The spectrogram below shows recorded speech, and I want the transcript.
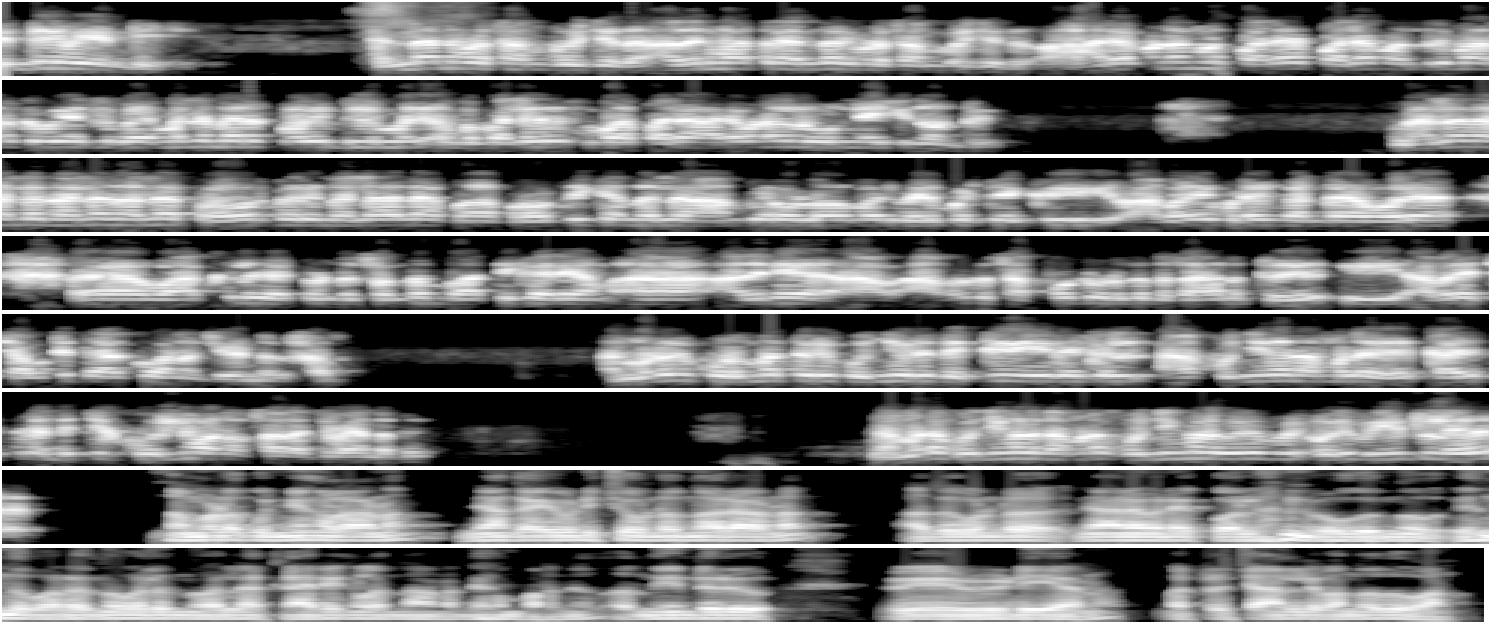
എന്തിനു വേണ്ടി? എന്താണ് ഇവിടെ സംഭവിച്ചത്? അതിന് മാത്രം എന്താണ് ഇവിടെ സംഭവിച്ചത്? ആരോപണങ്ങൾ പല പല മന്ത്രിമാർക്ക് പേരിലും എം എൽ എമാർക്ക് പേരിലും പലരും പല ആരോപണങ്ങൾ ഉന്നയിക്കുന്നുണ്ട്. നല്ല നല്ല നല്ല നല്ല പ്രവർത്തകർ നല്ല നല്ല പ്രവർത്തിക്കാൻ നല്ല ആംബിയർ ഉള്ളവന്മാർ വരുമ്പോഴത്തേക്ക് അവരെ ഇവിടെയും കണ്ട ഓരോ വാക്കുകൾ കേട്ടുകൊണ്ട് സ്വന്തം പാർട്ടിക്കാരെ അതിന് അവർക്ക് സപ്പോർട്ട് കൊടുക്കുന്ന സ്ഥാനത്ത് ഈ അവരെ ചവിട്ടിത്താക്കുകയാണോ ചെയ്യേണ്ടത് സാർ നമ്മുടെ ഒരു കുടുംബത്തിൽ ഒരു കുഞ്ഞൊരു തെറ്റ് ചെയ്തെങ്കിൽ ആ കുഞ്ഞിനെ നമ്മൾ കഴുത്ത് കണ്ടിച്ച് കൊല്ലുവാണോ സാർ വേണ്ടത്? നമ്മുടെ കുഞ്ഞുങ്ങൾ നമ്മുടെ കുഞ്ഞുങ്ങൾ ഒരു ഒരു വീട്ടിൽ നമ്മുടെ കുഞ്ഞുങ്ങളാണ്. ഞാൻ കൈപിടിച്ചു കൊണ്ടുവന്നവരാണ് അതുകൊണ്ട് ഞാൻ അവനെ കൊല്ലാൻ പോകുന്നു എന്ന് പറയുന്ന പോലൊന്നും അല്ല കാര്യങ്ങളെന്നാണ് അദ്ദേഹം പറഞ്ഞത്. അത് നീണ്ടൊരു വീഡിയോ ആണ് മറ്റൊരു ചാനലിൽ വന്നതുമാണ്.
